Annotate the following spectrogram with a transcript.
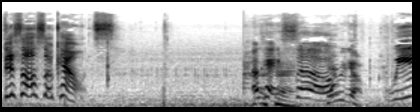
This also counts. Okay, so Here we go. we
